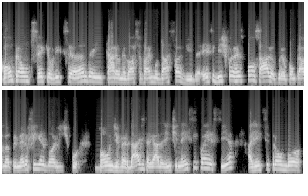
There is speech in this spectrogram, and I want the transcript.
Compra um você que eu vi que você anda e, cara, o negócio vai mudar a sua vida. Esse bicho foi o responsável por eu comprar o meu primeiro fingerboard, tipo, bom de verdade, tá ligado? A gente nem se conhecia, a gente se trombou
